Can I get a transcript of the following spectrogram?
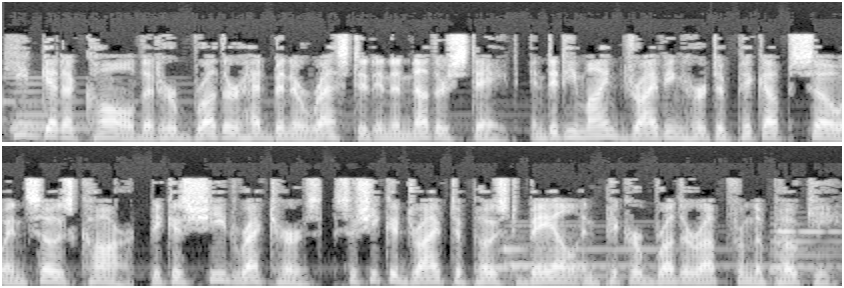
He'd get a call that her brother had been arrested in another state, and did he mind driving her to pick up so-and-so's car, because she'd wrecked hers, so she could drive to post bail and pick her brother up from the pokey.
